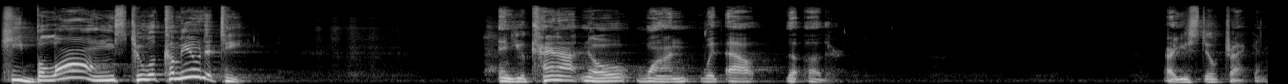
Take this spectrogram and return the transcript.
He belongs to a community. And you cannot know one without the other. Are you still tracking?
